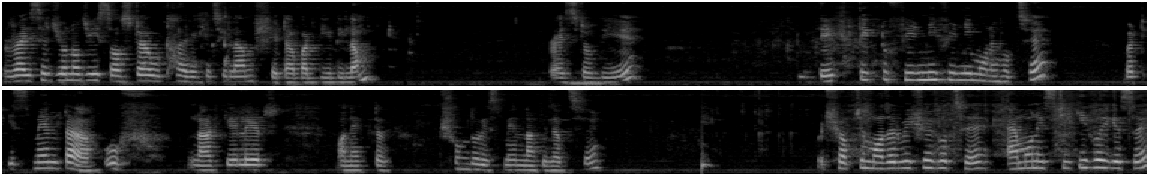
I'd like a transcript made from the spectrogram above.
রাইসের জন্য যে সসটা উঠায় রেখেছিলাম, সেটা আবার দিয়ে দিলাম। রাইসটাও দিয়ে। দেখতে একটু ফিরনি ফিরনি মনে হচ্ছে বাট স্মেলটা উফ, নারকেলের মানে একটা সুন্দর স্মেল নাকে যাচ্ছে। সবচেয়ে মজার বিষয় হচ্ছে, এমন স্টিকি হয়ে গেছে,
